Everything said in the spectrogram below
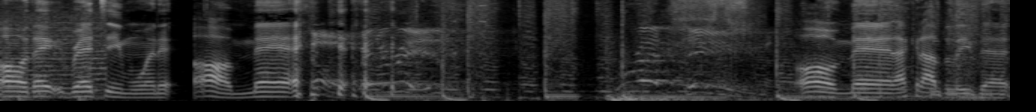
oh, they red team won it. Oh man. oh man, I cannot believe that.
